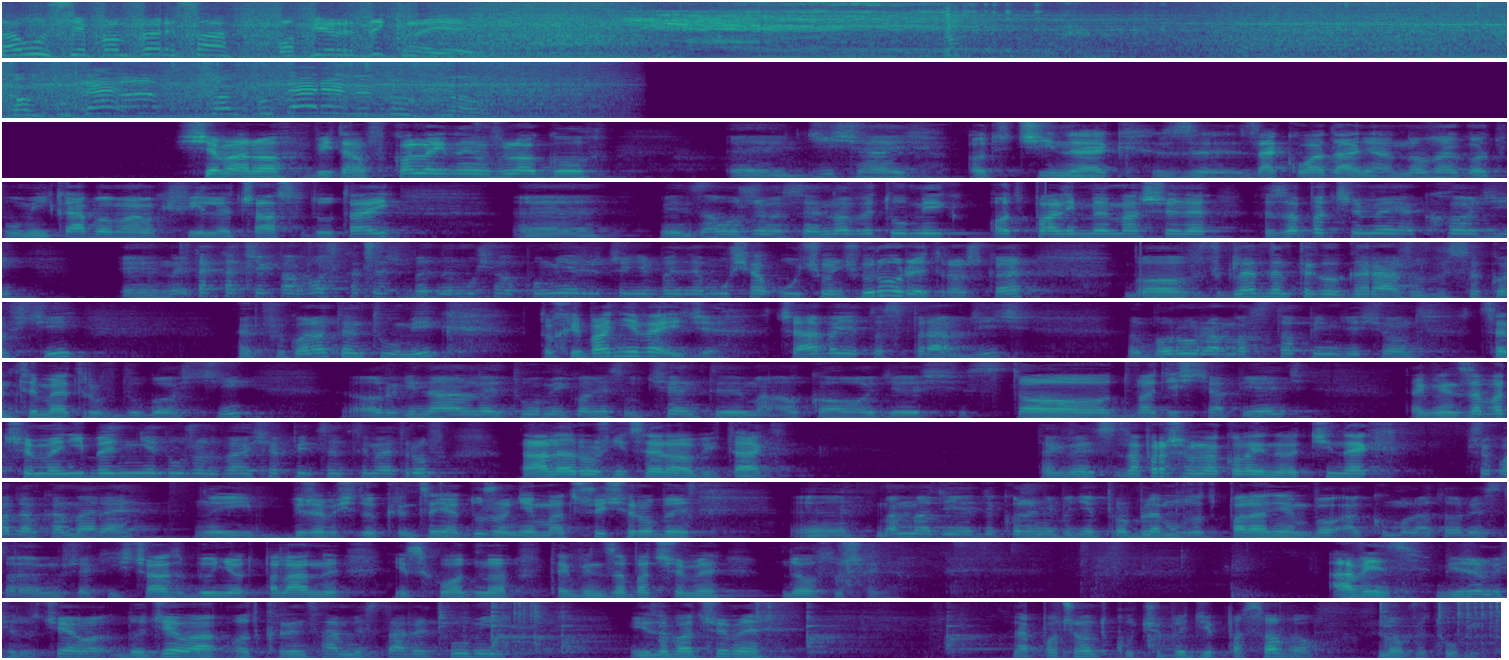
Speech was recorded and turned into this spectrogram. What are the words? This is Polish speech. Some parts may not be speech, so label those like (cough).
Załóżcie pampersa, bo pierdyknę jej. Komputer, komputery wybuchną. Siemano, witam w kolejnym vlogu. Y, Dzisiaj odcinek z zakładania nowego tłumika, bo mam chwilę czasu tutaj. Y, Więc założymy sobie nowy tłumik, odpalimy maszynę, zobaczymy jak chodzi. Y, No i taka ciekawostka też, będę musiał pomierzyć, czy nie będę musiał uciąć rury troszkę, bo względem tego garażu wysokości, jak przykładam ten tłumik, to chyba nie wejdzie. Trzeba będzie to sprawdzić. No bo rura ma 150 cm długości. Oryginalny tłumik, on jest ucięty, ma około gdzieś 125. Tak więc zobaczymy, niby niedużo 25 cm, no ale różnicę robi, tak? Tak więc zapraszam na kolejny odcinek. Przekładam kamerę, no i bierzemy się do kręcenia. Dużo nie ma, trzy śruby. Yy, Mam nadzieję tylko, że nie będzie problemu z odpaleniem, bo akumulatory stoją już jakiś czas, był nieodpalany, jest chłodno, tak więc zobaczymy. Do usłyszenia. A więc bierzemy się do dzieła, do dzieła, odkręcamy stary tłumik i zobaczymy na początku, czy będzie pasował nowy tłumik.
